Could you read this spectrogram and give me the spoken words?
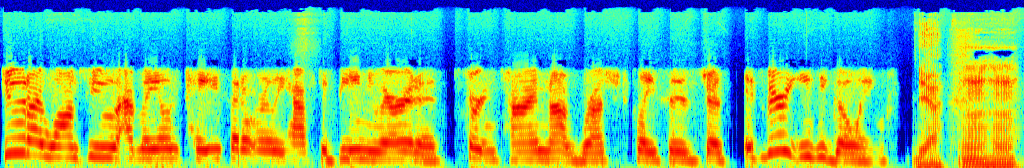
do what I want to at my own pace. I don't really have to be anywhere at a certain time, not rushed places. Just it's very easygoing. Yeah. Mm-hmm.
